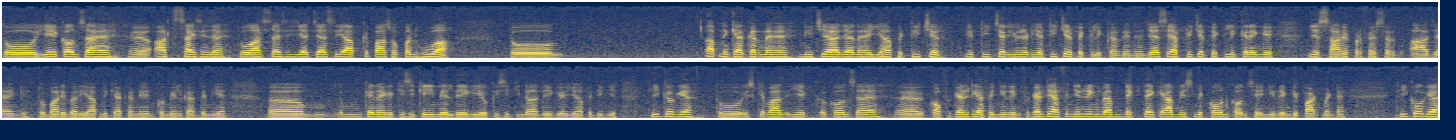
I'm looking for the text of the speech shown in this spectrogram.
تو یہ کون سا ہے؟ آرتھ سائنسز ہے۔ تو آرتھ سائنسز جیسے ہی آپ کے پاس اوپن ہوا، تو آپ نے کیا کرنا ہے؟ نیچے آ جانا ہے، یہاں پہ ٹیچر یہ ٹیچر یونٹ یا ٹیچر پہ کلک کر دینا ہے۔ جیسے آپ ٹیچر پہ کلک کریں گے، یہ سارے پروفیسر آ جائیں گے۔ تو باری باری آپ نے کیا کرنا ہے؟ ان کو میل کر دینی ہے۔ ممکن ہے کہ کسی کی ای میل دے گی ہو، کسی کی نہ دے گی ہو، یہاں پہ دی گئی ٹھیک ہو گیا۔ تو اس کے بعد یہ کون سا ہے؟ Faculty of engineering faculty of engineering میں ہم دیکھتے ہیں کہ اب اس میں کون کون سے انجینئرنگ ڈپارٹمنٹ ہے ٹھیک ہو گیا۔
